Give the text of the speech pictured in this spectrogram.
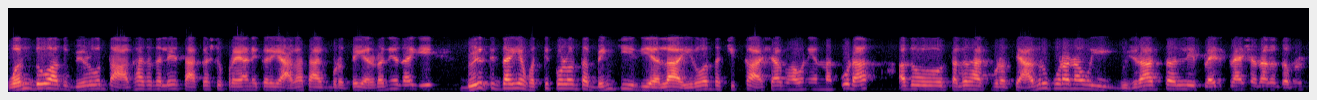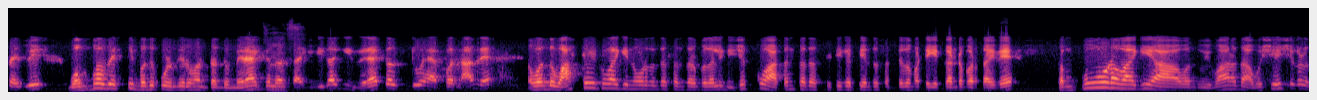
ಒಂದು ಅದು ಬೀಳುವಂತ ಆಘಾತದಲ್ಲೇ ಸಾಕಷ್ಟು ಪ್ರಯಾಣಿಕರಿಗೆ ಆಘಾತ ಆಗ್ಬಿಡುತ್ತೆ. ಎರಡನೇದಾಗಿ ಬೀಳ್ತಿದ್ದಾಗೆ ಹೊತ್ತಿಕೊಳ್ಳುವಂತ ಬೆಂಕಿ ಇದೆಯಲ್ಲ ಇರುವಂತ ಚಿಕ್ಕ ಆಶಾಭಾವನೆಯನ್ನ ಕೂಡ ಅದು ತೆಗೆದು ಹಾಕ್ಬಿಡುತ್ತೆ ಆದ್ರೂ ಕೂಡ ನಾವು ಈ ಗುಜರಾತ್ ಅಲ್ಲಿ ಫ್ಲೈಟ್ ಕ್ರಾಶ್ ಆದಾಗ ಗಮನಿಸ್ತಾ ಇದ್ವಿ ಒಬ್ಬ ವ್ಯಕ್ತಿ ಬದುಕುಳಿದಿರುವಂತದ್ದು ಮಿರಾಕ್ಯುಲಸ್ ಆಗಿ. ಹೀಗಾಗಿ ಮಿರಾಕಲ್ಸ್ ಡೂ ಹ್ಯಾಪನ್ ಆದ್ರೆ ಒಂದು ವಾಸ್ತವಿಕವಾಗಿ ನೋಡಿದಂತ ಸಂದರ್ಭದಲ್ಲಿ ನಿಜಕ್ಕೂ ಆತಂಕದ ಸ್ಥಿತಿಗತಿ ಅಂತ ಸತ್ಯದ ಮಟ್ಟಿಗೆ ಕಂಡು ಬರ್ತಾ ಇದೆ. ಸಂಪೂರ್ಣವಾಗಿ ಆ ಒಂದು ವಿಮಾನದ ಅವಶೇಷಗಳು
